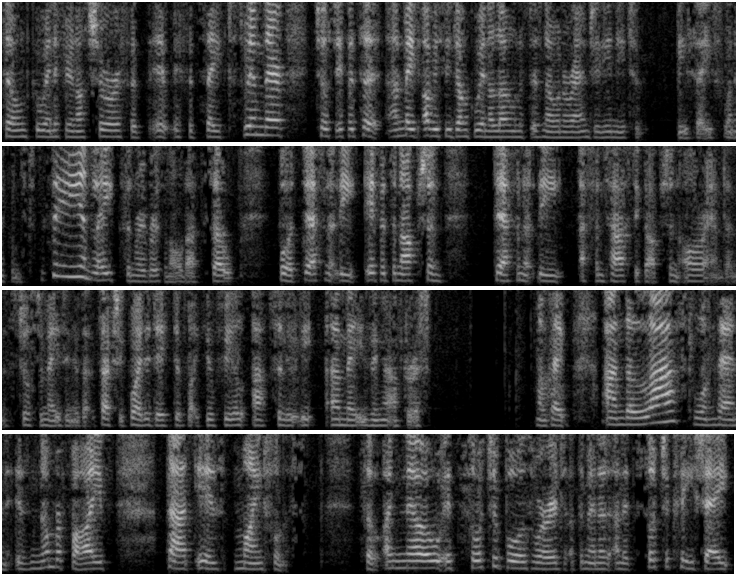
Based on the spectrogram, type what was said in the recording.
Don't go in if you're not sure if it if it's safe to swim there. Just if it's a and make obviously don't go in alone if there's no one around you. You need to be safe when it comes to the sea and lakes and rivers and all that. So but definitely, if it's an option, definitely a fantastic option all around. And it's just amazing. It's actually quite addictive. Like you'll feel absolutely amazing after it. Okay. And the last one then is number five. That is mindfulness. So I know it's such a buzzword at the minute and it's such a cliche,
